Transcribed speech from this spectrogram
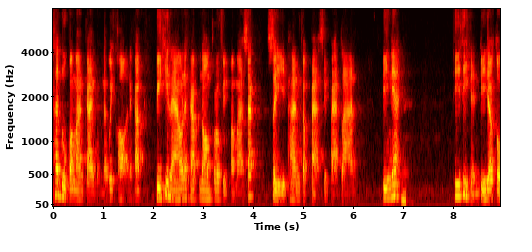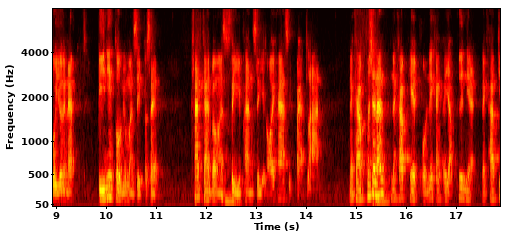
ถ้าดูประมาณการของนักวิเคราะห์นะครับปีที่แล้วนะครับ non profit ประมาณสัก 4,000กับ88ล้าน ปีเนี้ยที่ที่เห็นปีที่แล้วโตเยอะนะ ปีนี้ยังโตประมาณ10%คาดการประมาณ4,458ล้านนะครับ เพราะฉะนั้นนะครับเหตุผลในการขยับขึ้นเนี่ยนะครับจ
